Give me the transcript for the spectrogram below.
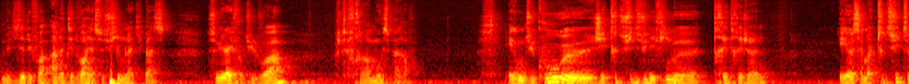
me- disait des fois, arrête tes devoirs, il y a ce film-là qui passe. Celui-là, il faut que tu le vois. Je te ferai un mot, c'est pas grave. Et donc, du coup, euh, j'ai tout de suite vu des films euh, très très jeunes. Et euh, ça m'a tout de suite.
